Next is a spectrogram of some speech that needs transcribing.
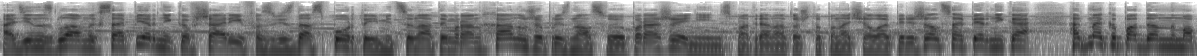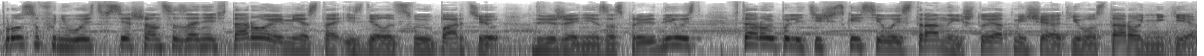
Один из главных соперников Шарифа, звезда спорта и меценат Имран Хан уже признал свое поражение, несмотря на то, что поначалу опережал соперника. Однако, по данным опросов, у него есть все шансы занять второе место и сделать свою партию «Движение за справедливость» второй политической силой страны, что и отмечают его сторонники.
